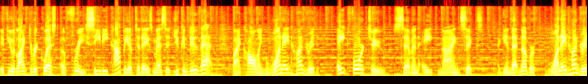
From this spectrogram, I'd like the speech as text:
If you would like to request a free CD copy of today's message, you can do that by calling 1 800 842 7896. Again, that number 1 800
